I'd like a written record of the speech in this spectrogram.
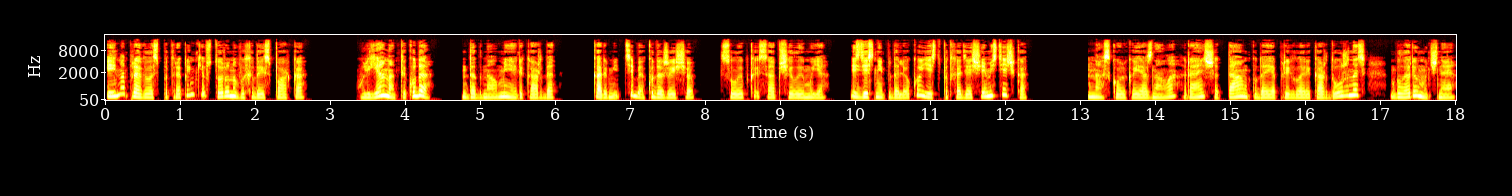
и направилась по тропинке в сторону выхода из парка. «Ульяна, ты куда?» — догнал меня Рикардо. «Кормить тебя, куда же еще? С улыбкой сообщила ему я. «Здесь неподалеку есть подходящее местечко». Насколько я знала, раньше там, куда я привела Рикардо ужинать, была рюмочная.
